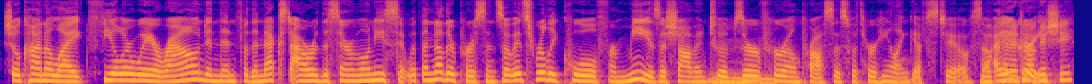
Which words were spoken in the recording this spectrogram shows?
she'll kind of like feel her way around and then for the next hour of the ceremony sit with another person so it's really cool for me as a shaman to mm. observe her own process with her healing gifts too so what I kind agree. of dog is she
